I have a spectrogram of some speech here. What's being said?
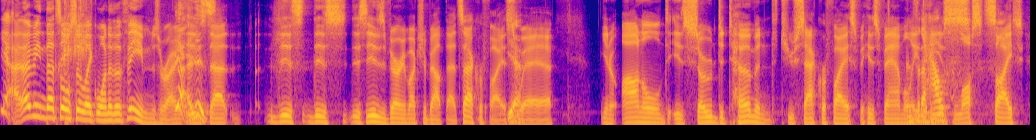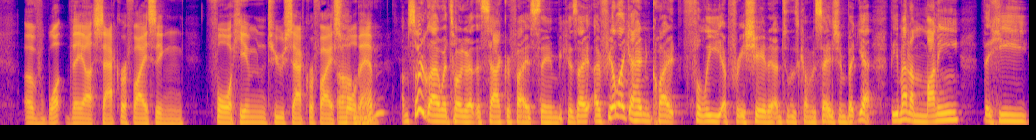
Yeah, I mean that's also like one of the themes, right? Yeah, it is. that this this this is very much about that sacrifice Yeah. where you know Arnold is so determined to sacrifice for his family for the that he house. has lost sight of what they are sacrificing for him to sacrifice Oh, for them. I'm so glad we're talking about the sacrifice theme because I, I feel like I hadn't quite fully appreciated it until this conversation. But yeah, the amount of money that he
